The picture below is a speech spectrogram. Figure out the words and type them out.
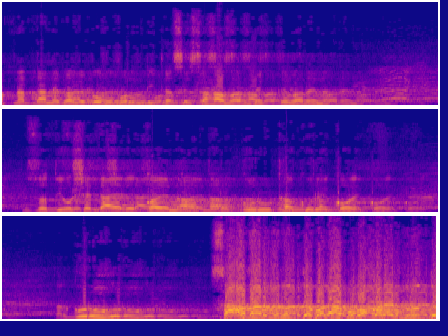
আপনার ডানে বামে বহু পণ্ডিত আছে, সাহাবার দেখতে পারে না। যদিও সে ডাইরেক্ট কয় না, তার গুরু ঠাকুরে কয় কয়। তার গুরু সাহাবার বিরুদ্ধে বলে, আবু বকরের বিরুদ্ধে,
